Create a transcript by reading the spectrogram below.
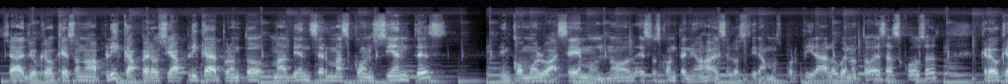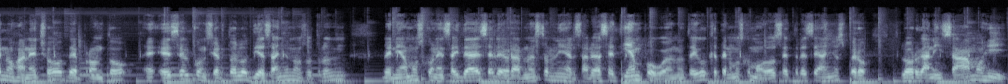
O sea, yo creo que eso no aplica, pero sí aplica de pronto más bien ser más conscientes en cómo lo hacemos, ¿no? Esos contenidos a veces los tiramos por tirarlo, bueno, todas esas cosas creo que nos han hecho de pronto, e, es el concierto de los 10 años, nosotros veníamos con esa idea de celebrar nuestro aniversario hace tiempo, bueno, no te digo que tenemos como 12, 13 años, pero lo organizamos y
